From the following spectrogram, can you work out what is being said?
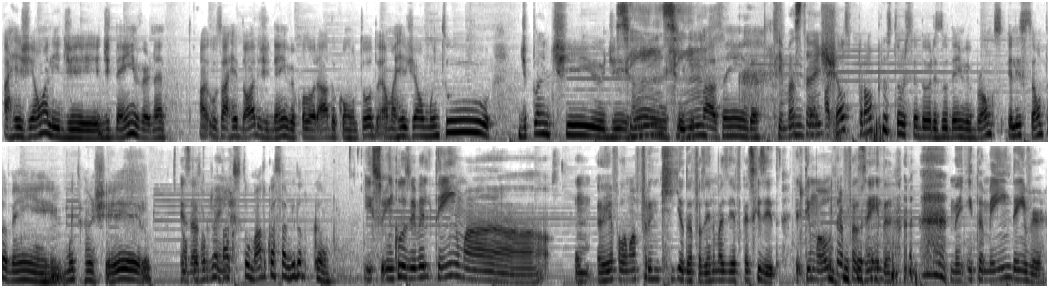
a região ali de, de Denver, né, os arredores de Denver, Colorado como um todo, é uma região muito de plantio, de sim, rancho, sim. de fazenda. Tem bastante. Então, até os próprios torcedores do Denver Broncos, eles são também muito rancheiro. Exatamente. É um pessoal já está acostumado com essa vida do campo. Isso, inclusive ele tem uma. Um, eu ia falar uma franquia da fazenda, mas ia ficar esquisito. Ele tem uma outra fazenda né, e também em Denver.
